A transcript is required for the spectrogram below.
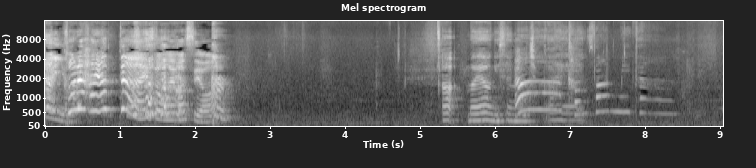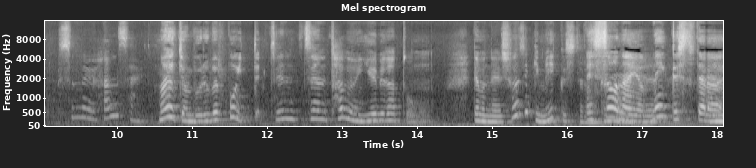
ばいよ。これ流行ってはないと思いますよ。あ迷うに千本近い換算みたい。まやちゃんブルベっぽいって。全然多分イエベだと思う。でもね正直メイクしたら、ね、えそうなんよ。メイクしたら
